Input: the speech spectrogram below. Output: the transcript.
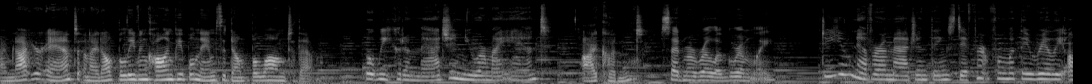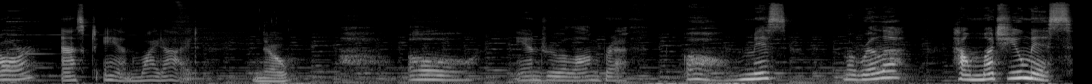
I'm not your aunt, and I don't believe in calling people names that don't belong to them. But we could imagine you are my aunt. I couldn't, said Marilla grimly. Do you never imagine things different from what they really are? asked Anne, wide eyed. No. oh, Anne drew a long breath. Oh, Miss Marilla, how much you miss.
